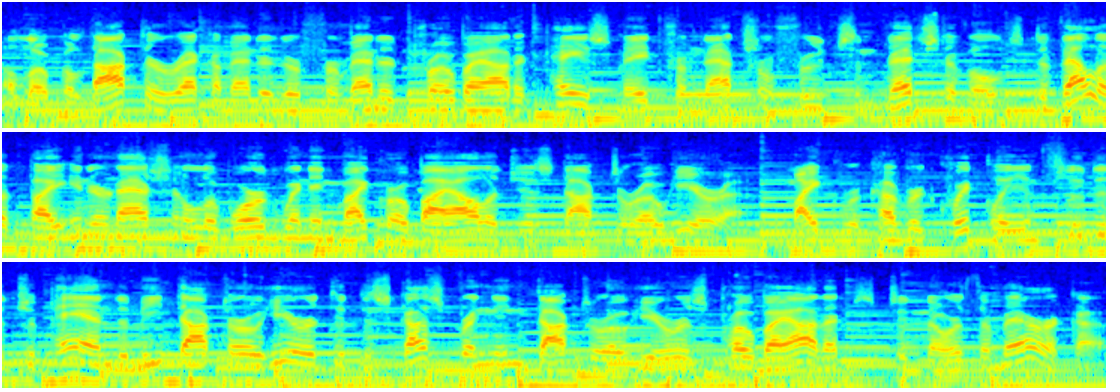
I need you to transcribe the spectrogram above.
A local doctor recommended a fermented probiotic paste made from natural fruits and vegetables developed by international award winning microbiologist Dr. Ohhira. Mike recovered quickly and flew to Japan to meet Dr. Ohhira to discuss bringing Dr. Dr. Ohhira's probiotics to North America.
